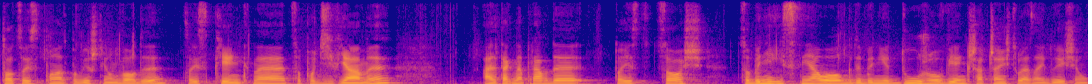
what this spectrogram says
to, co jest ponad powierzchnią wody, co jest piękne, co podziwiamy, ale tak naprawdę to jest coś, co by nie istniało, gdyby nie dużo większa część, która znajduje się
